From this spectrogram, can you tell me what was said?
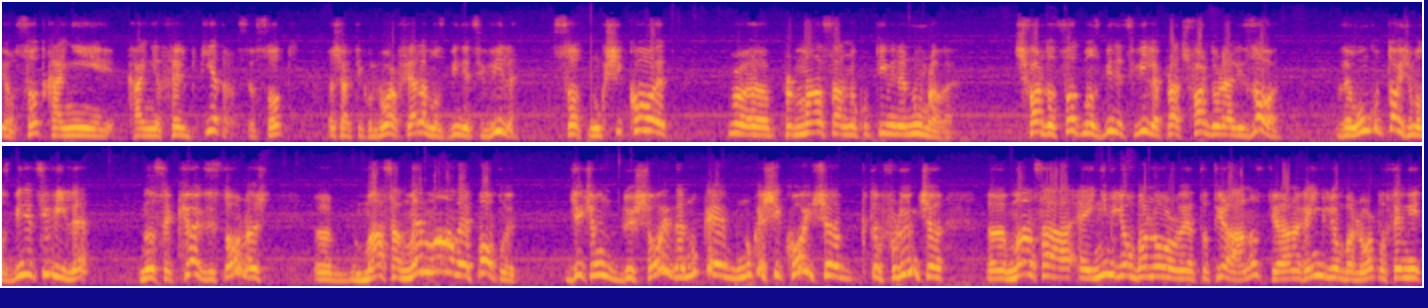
Jo, sot ka një ka një thelb tjetër, se sot është artikuluar fjala mosbindje civile. Sot nuk shikohet përmasa në kuptimin e numrave. Çfarë do të thotë mosbindje civile, pra çfarë do realizohet? Dhe unë kuptoj që mosbindje civile, nëse kjo ekziston, është masa më e madhe e popullit, gjë që unë dyshoj dhe nuk e nuk e shikoj që këtë frymë që masa e një milion banorëve të Tiranës, Tirana ka një milion banorë, po themi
